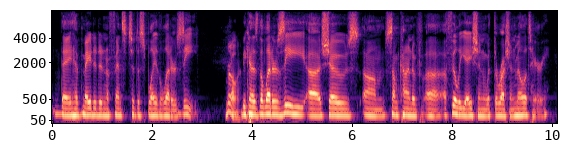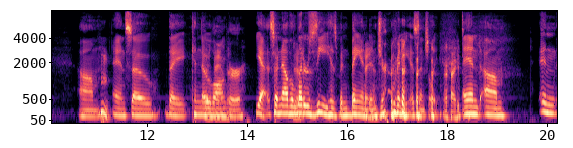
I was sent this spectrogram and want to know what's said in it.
they have made it an offense to display the letter Z Really. because the letter Z uh, shows um, some kind of uh, affiliation with the Russian military. Um, And so they can no Hmm. They longer. Yeah. So now the letter Z has been banned, in Germany, essentially. Right. And um, and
